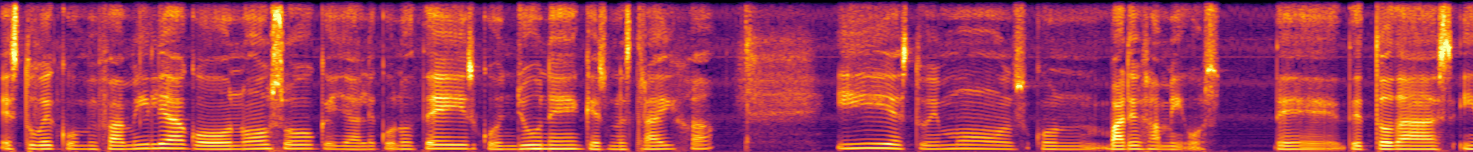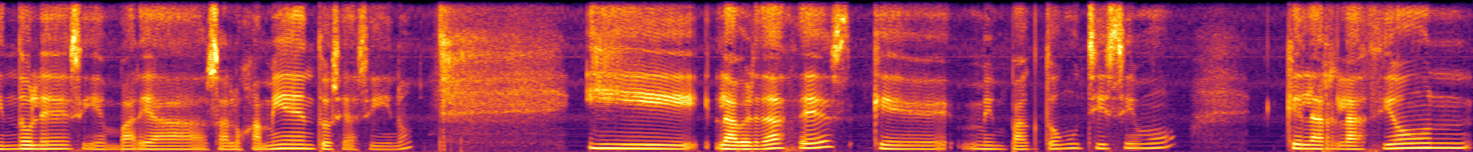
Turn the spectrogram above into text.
Estuve con mi familia, con Oso, que ya le conocéis, con Yune, que es nuestra hija, y estuvimos con varios amigos de, de todas índoles y en varios alojamientos y así, ¿no? Y la verdad es que me impactó muchísimo que la relación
